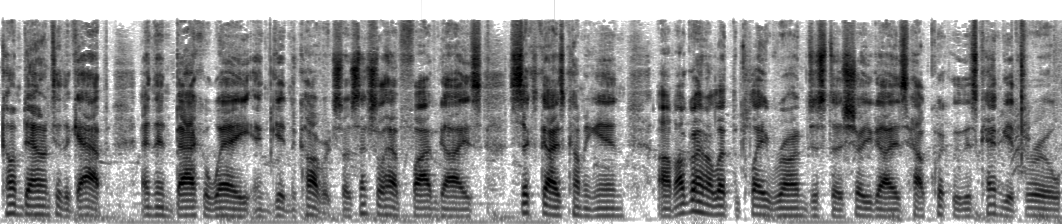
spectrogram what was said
come down into the gap, and then back away and get into coverage. So essentially, I'll have five guys, six guys coming in. Um, I'll go ahead and let the play run just to show you guys how quickly this can get through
